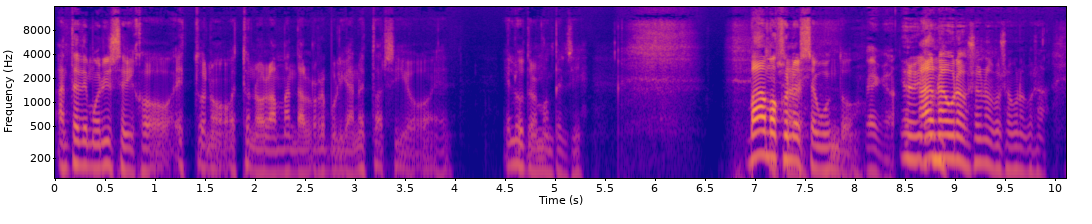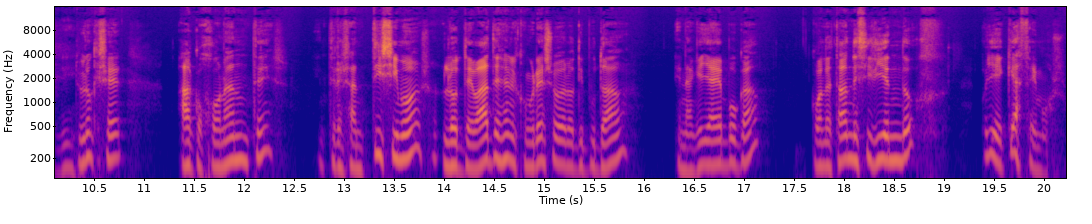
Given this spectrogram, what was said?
Antes de morirse dijo, esto no, esto no lo han mandado los republicanos, esto ha sido el, el otro, el Montpensier. Vamos ¿Quién con el segundo. Venga. Una, una cosa, una cosa, una cosa. Tuvieron que ser acojonantes, interesantísimos los debates en el Congreso de los Diputados en aquella época, cuando estaban decidiendo, oye, ¿qué hacemos?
